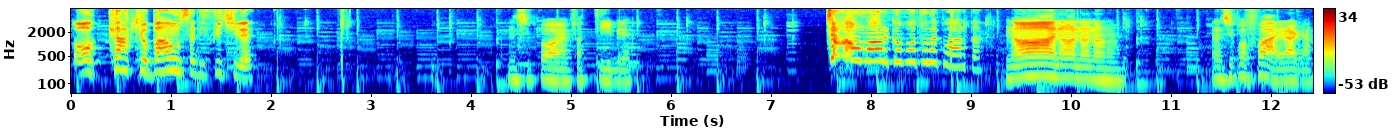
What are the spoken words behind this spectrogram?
Oh, cacchio, bounce è difficile. Non si può, è infattibile. Ciao, Marco, ho fatto la quarta. No, no, no, no, no. Non si può fare, raga.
